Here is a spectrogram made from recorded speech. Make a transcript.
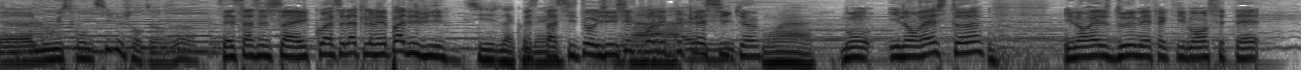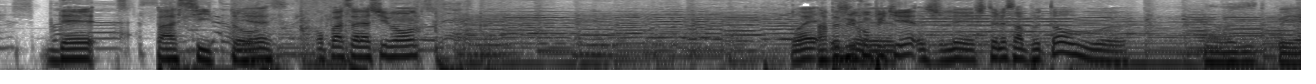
Euh, Louis Fonsi, le chanteur. Ça. C'est ça, c'est ça. Et quoi, celle-là, tu l'avais pas, Davy si je la connais. Despacito. J'ai essayé de prendre les plus Ah, classiques. Hein. Ouais. Bon, il en reste, il en reste deux, mais effectivement, c'était Despacito. Yes. On passe à la suivante. Ouais. Un peu plus compliqué. Je, l'ai- je te laisse un peu de temps ou euh, Ah, vas-y, tu peux y aller.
